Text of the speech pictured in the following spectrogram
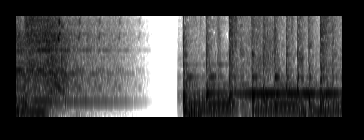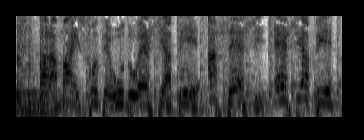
Para mais conteúdo SAP, acesse sap.com.br.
